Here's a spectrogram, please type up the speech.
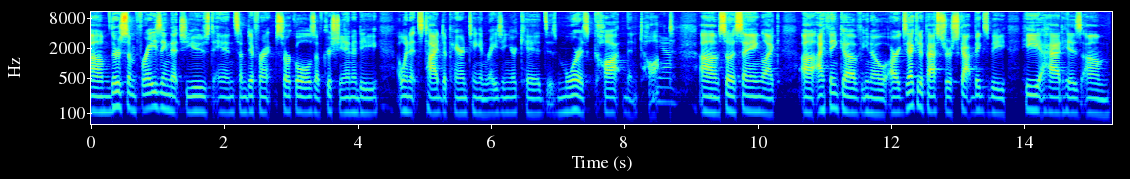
Um, there's some phrasing that's used in some different circles of Christianity when it's tied to parenting and raising your kids is more is caught than taught. Um, so it's saying like uh, I think of you know our executive pastor Scott Bigsby. He had his um,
